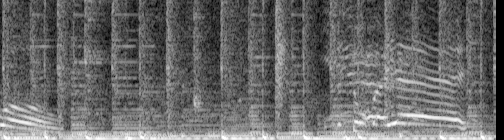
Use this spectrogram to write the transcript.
Whoa. It's the bay, yes.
